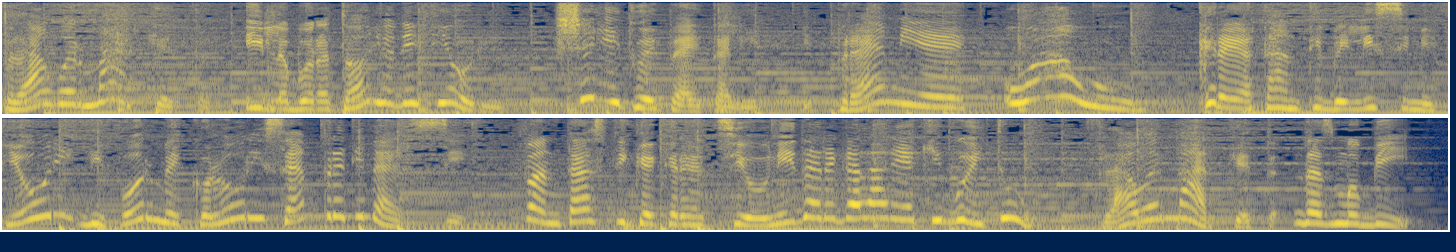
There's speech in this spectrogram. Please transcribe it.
Flower Market, il laboratorio dei fiori. Scegli i tuoi petali, premi e wow! Crea tanti bellissimi fiori di forme e colori sempre diversi. Fantastiche creazioni da regalare a chi vuoi tu. Flower Market da Smobee.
